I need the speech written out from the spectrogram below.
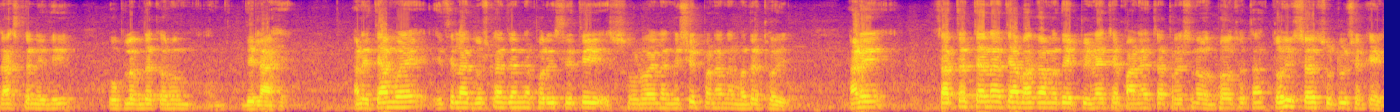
जास्त निधी उपलब्ध करून दिला आहे. आणि त्यामुळे इथला दुष्काळजन्य परिस्थिती सोडवायला निश्चितपणाने मदत होईल. आणि सातत्यानं त्या भागामध्ये पिण्याच्या पाण्याचा प्रश्न उद्भवत होता तोही सहज सुटू शकेल.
